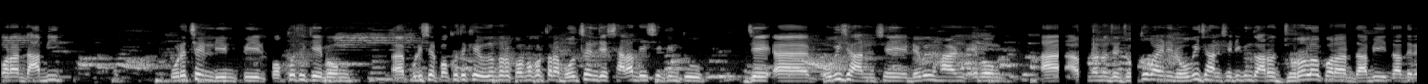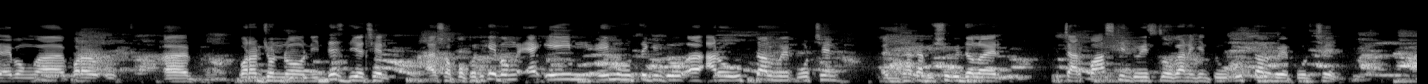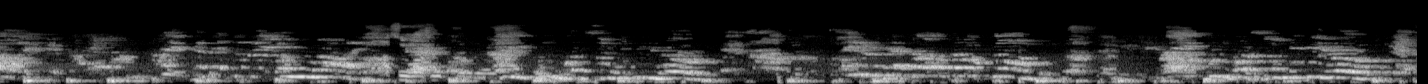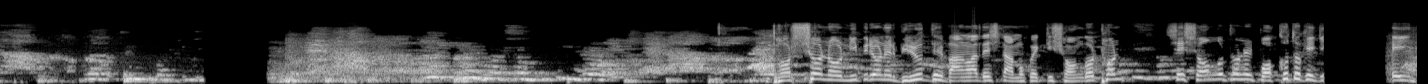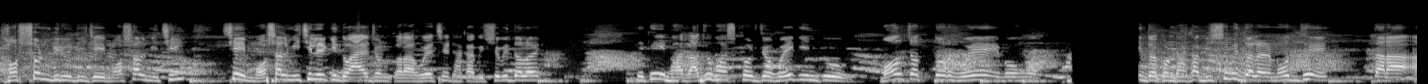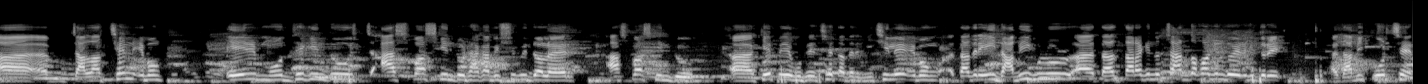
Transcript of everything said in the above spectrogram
করার দাবি করেছেন ডিএমপির পক্ষ থেকে এবং পুলিশের পক্ষ থেকে উদন্তর কর্মকর্তারা বলছেন যে সারা দেশে কিন্তু যে অভিযান, সেই ডেভিল হান্ট এবং অন্যান্য যে যৌথ বাহিনীর অভিযান, সেটি কিন্তু আরও জোরালো করার দাবি তাদের এবং করার করার জন্য নির্দেশ দিয়েছেন সব পক্ষ থেকে এবং এই এই মুহূর্তে কিন্তু আরও উত্তাল হয়ে পড়ছেন, ঢাকা বিশ্ববিদ্যালয়ের চারপাশ কিন্তু এই স্লোগানে কিন্তু উত্তাল হয়ে পড়ছে। আসুক আসুক ধর্ষণ ও নিপীড়নের বিরুদ্ধে বাংলাদেশ নামক একটি সংগঠন। সেই সংগঠনের পক্ষ থেকে এই ধর্ষণ বিরোধী যে মশাল মিছিল, সেই মশাল মিছিলের কিন্তু আয়োজন করা হয়েছে ঢাকা বিশ্ববিদ্যালয় থেকে। রাজু ভাস্কর্য হয়ে কিন্তু মল চত্বর হয়ে এবং কিন্তু এখন ঢাকা বিশ্ববিদ্যালয়ের মধ্যে তারা চালাচ্ছেন এবং এর মধ্যে কিন্তু আশপাশ কিন্তু ঢাকা বিশ্ববিদ্যালয়ের আশপাশ কিন্তু কেঁপে উঠেছে তাদের মিছিলে এবং তাদের এই দাবিগুলোর তারা কিন্তু চার দফা কিন্তু এর ভিতরে দাবি করছেন।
